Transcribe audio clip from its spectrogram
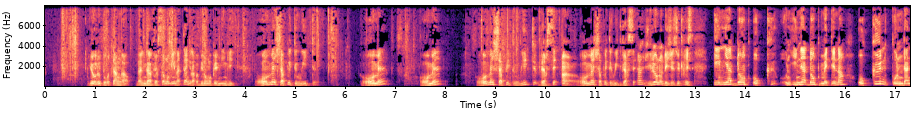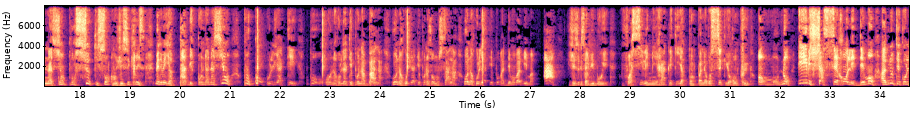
yokolo tokotanga awa. Nalingaka verset yango mingi natangelaka binongo mpe mingi. Romain chapitre 8 romain romain Romains chapitre 8, verset 1. Romains chapitre 8, verset 1. Je lis au nom de Jésus-Christ. Il n'y a donc aucun, il n'y a donc maintenant aucune condamnation pour ceux qui sont en Jésus-Christ. Mais il n'y a pas de condamnation. Pourquoi on a Goliath pour na bala. On a Goliath pour na musala. On a Goliath pour ma démon babima. Ah! Jésus-Christ a lui boyé. Voici les miracles qui accompagneront ceux qui auront cru en mon nom. Ils chasseront les démons. Abino te pour.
